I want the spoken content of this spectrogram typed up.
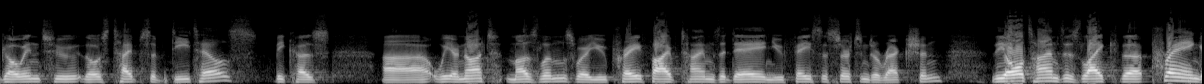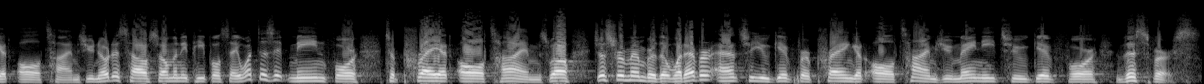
go into those types of details because uh, we are not Muslims where you pray five times a day and you face a certain direction. The all times is like the praying at all times. You notice how so many people say, what does it mean for to pray at all times? Well, just remember that whatever answer you give for praying at all times, you may need to give for this verse.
